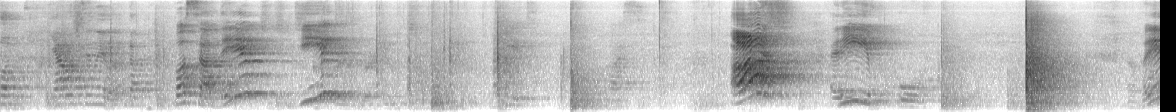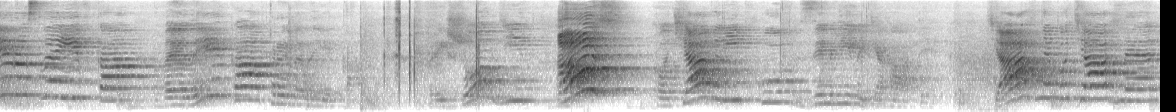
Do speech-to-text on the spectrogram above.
От. Я оцінила, так. Посадив дід. Дід. Ась. Ась! Рівку. Виросла рівка, велика превелика. Прийшов дід, Ась! почав рібку з землі витягати. Тягне, потягне,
